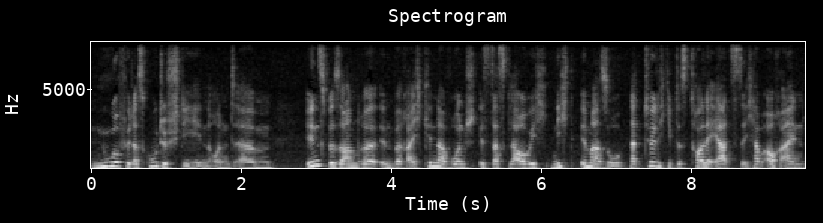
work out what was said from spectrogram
nur für das Gute stehen und ähm, Insbesondere im Bereich Kinderwunsch ist das, glaube ich, nicht immer so. Natürlich gibt es tolle Ärzte. Ich habe auch einen,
